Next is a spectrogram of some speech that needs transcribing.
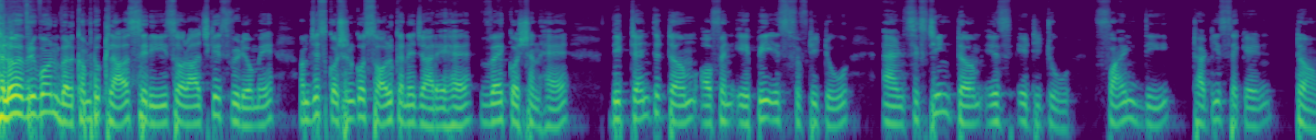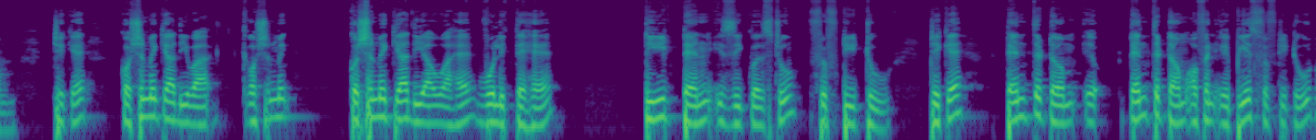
Hello everyone welcome to class series और आज के इस वीडियो में हम जिस क्वेश्चन को सॉल्व करने जा रहे हैं, वह क्वेश्चन है the tenth term of an AP is 52 and sixteen term is 82 find the thirty second term ठीक है? क्वेश्चन में क्या दिया क्वेश्चन में क्वेश्चन में क्या दिया हुआ है, वो लिखते हैं T ten is equals to fifty two ठीक है? Tenth term tenth term of an A P is fifty two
